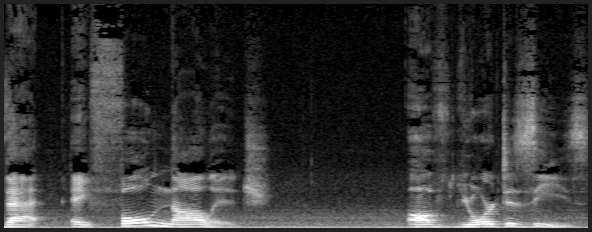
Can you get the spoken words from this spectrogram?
that a full knowledge of your disease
